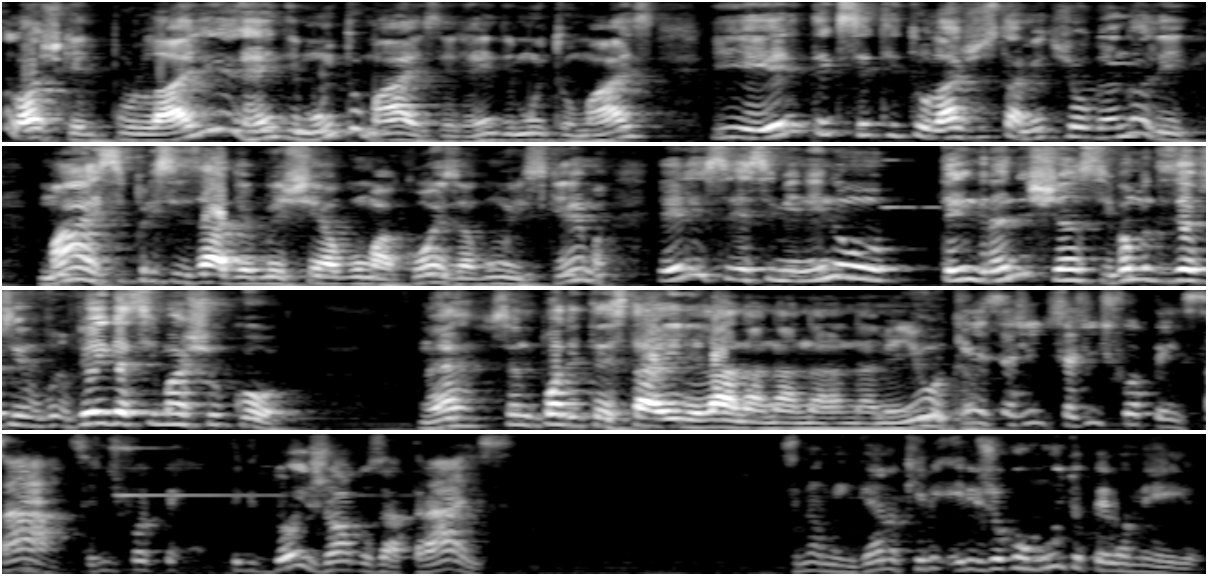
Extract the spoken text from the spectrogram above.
É lógico que ele por lá ele rende muito mais, ele rende muito mais e ele tem que ser titular justamente jogando ali. Mas se precisar de mexer em alguma coisa, algum esquema, ele, esse menino tem grande chance. Vamos dizer assim, o Veiga se machucou. Né? Você não pode testar ele lá na, na, na, na meiuca? Porque se a, gente, se a gente for pensar, se a gente for. Teve dois jogos atrás, se não me engano, que ele, ele jogou muito pelo meio.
